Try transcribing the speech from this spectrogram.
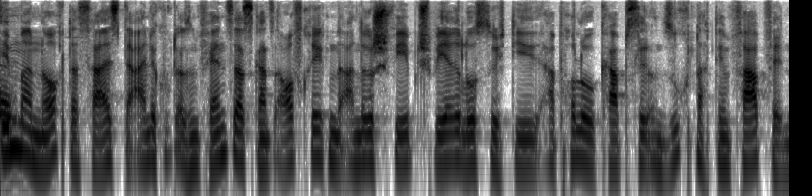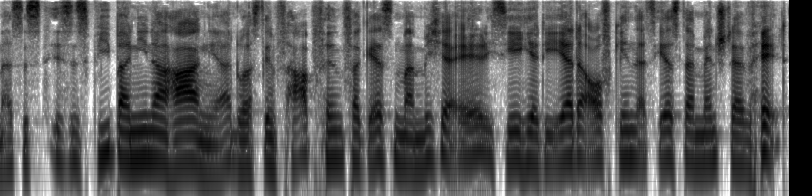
immer noch, das heißt, der eine guckt aus dem Fenster, ist ganz aufgeregt, und der andere schwebt schwerelos durch die Apollo-Kapsel und sucht nach dem Farbfilm. Es ist, es ist wie bei Nina Hagen, ja. Du hast den Farbfilm vergessen bei Michael. Ich sehe hier die Erde aufgehen als erster Mensch der Welt.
